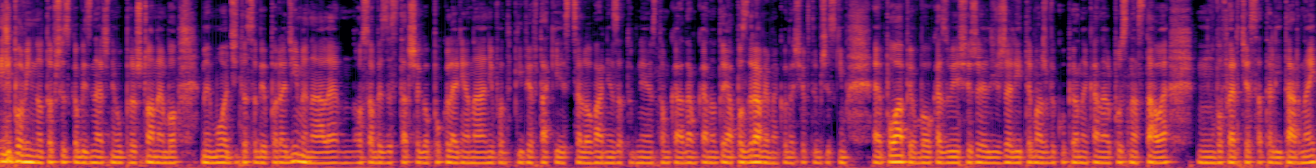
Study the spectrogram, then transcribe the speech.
i powinno to wszystko być znacznie uproszczone, bo my młodzi to sobie poradzimy, no ale osoby ze starszego pokolenia na niewątpliwie w takie jest celowanie, zatrudniając Tomka Adamka, no to ja pozdrawiam, jak one się w tym wszystkim e, połapią, bo okazuje się, że jeżeli ty masz wykupiony Kanal Plus na stałe mm, w ofercie satelitarnej,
